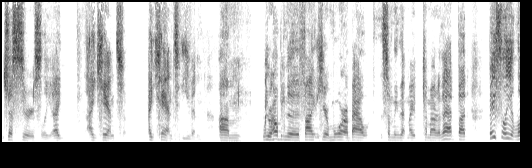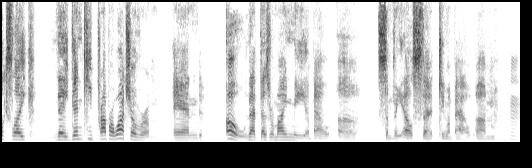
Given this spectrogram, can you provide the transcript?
Just seriously, I I can't I can't even. Um we were hoping to find hear more about something that might come out of that, but basically it looks like they didn't keep proper watch over him. And oh, that does remind me about uh something else that came about. Um Hmm.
